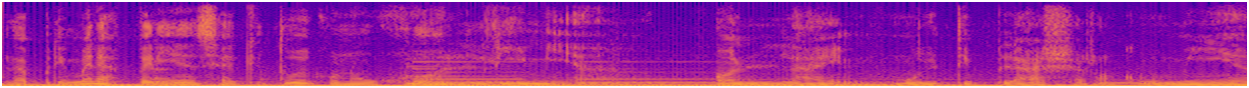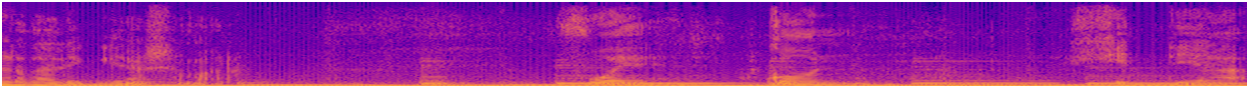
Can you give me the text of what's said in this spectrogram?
la primera experiencia que tuve con un juego en línea, online, multiplayer, como mierda le quiera llamar, fue con GTA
